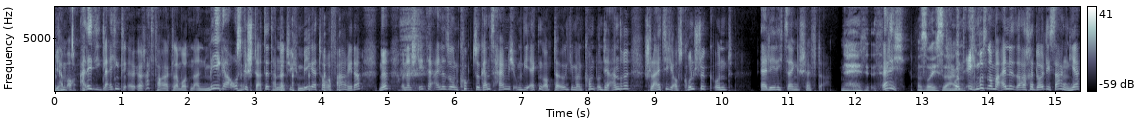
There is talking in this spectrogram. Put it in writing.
die haben auch alle die gleichen äh, Radfahrerklamotten an, mega ausgestattet, haben natürlich mega teure Fahrräder. Ne? Und dann steht der eine so und guckt so ganz heimlich um die Ecken, ob da irgendjemand kommt und der andere schleicht sich aufs Grundstück und erledigt sein Geschäft da. Nee, Ehrlich. was soll ich sagen? Und ich muss noch mal eine Sache deutlich sagen. Hier,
